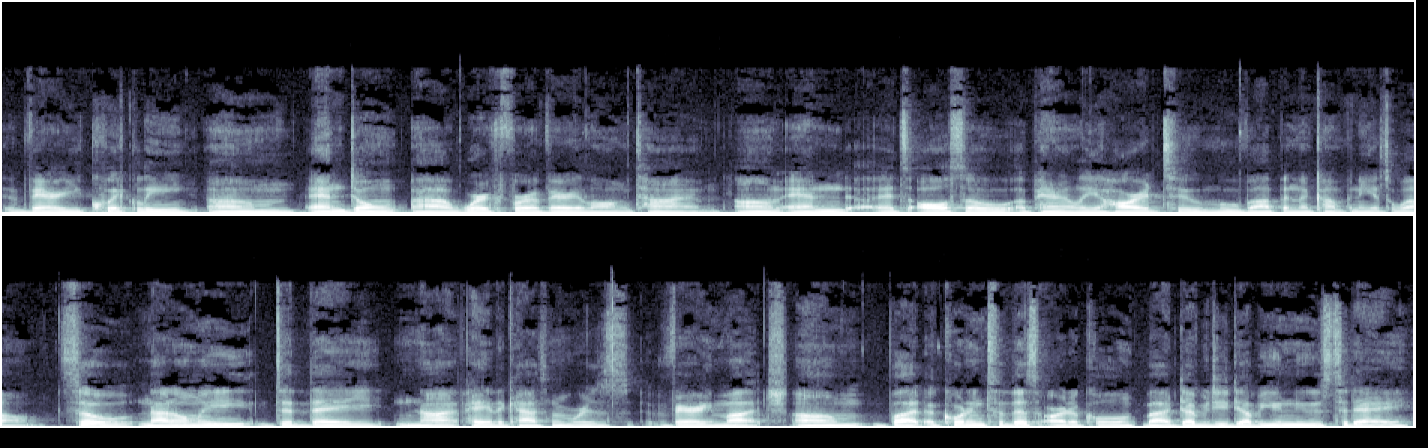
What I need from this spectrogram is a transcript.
very quickly um, and don't uh, work for a very long time. Um, and it's also apparently hard to move up in the company as well. So not only did they not pay the cast members very much, um, but according to this article by WDW News Today,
